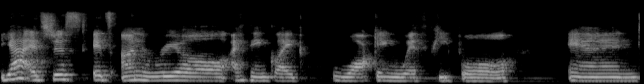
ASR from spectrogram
yeah it's just it's unreal i think like walking with people and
